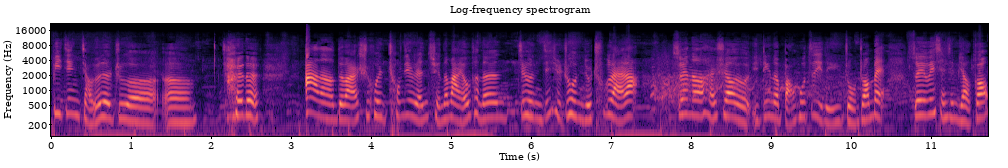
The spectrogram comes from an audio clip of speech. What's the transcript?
毕竟皎月的这个呃皎月的。大呢，对吧？是会冲进人群的嘛？有可能就是你进去之后你就出不来了，所以呢，还是要有一定的保护自己的一种装备，所以危险性比较高。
